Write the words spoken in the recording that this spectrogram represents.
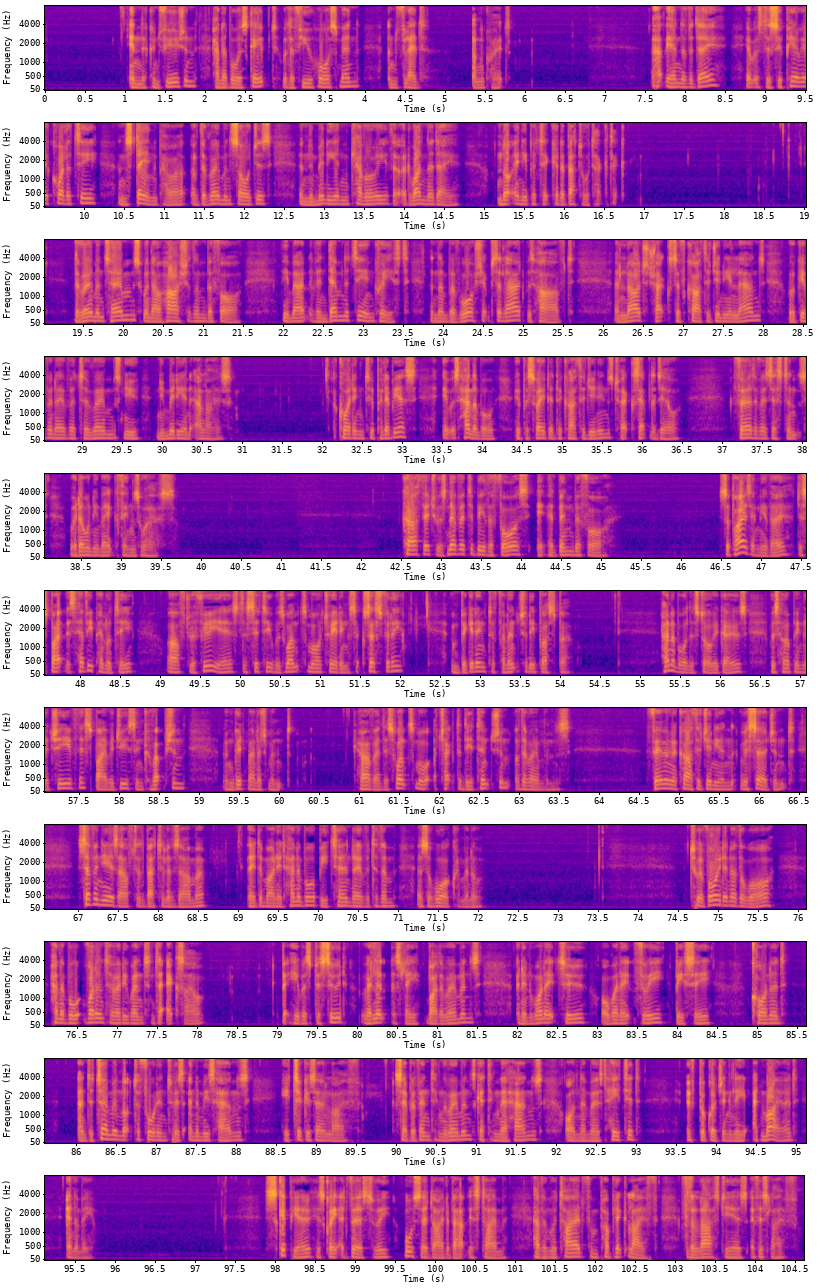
In the confusion, Hannibal escaped with a few horsemen and fled. Unquote. At the end of the day, it was the superior quality and staying power of the Roman soldiers and Numidian cavalry that had won the day, not any particular battle tactic. The Roman terms were now harsher than before. The amount of indemnity increased, the number of warships allowed was halved, and large tracts of Carthaginian land were given over to Rome's new Numidian allies. According to Polybius, it was Hannibal who persuaded the Carthaginians to accept the deal. Further resistance would only make things worse. Carthage was never to be the force it had been before. Surprisingly, though, despite this heavy penalty, after a few years, the city was once more trading successfully and beginning to financially prosper. Hannibal, the story goes, was hoping to achieve this by reducing corruption and good management. However, this once more attracted the attention of the Romans. Fearing a Carthaginian resurgent, seven years after the Battle of Zama, they demanded Hannibal be turned over to them as a war criminal. To avoid another war, Hannibal voluntarily went into exile, but he was pursued relentlessly by the Romans, and in 182 or 183 BC, cornered and determined not to fall into his enemies' hands, he took his own life, so preventing the Romans getting their hands on their most hated, if begrudgingly admired, enemy. Scipio, his great adversary, also died about this time, having retired from public life for the last years of his life.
